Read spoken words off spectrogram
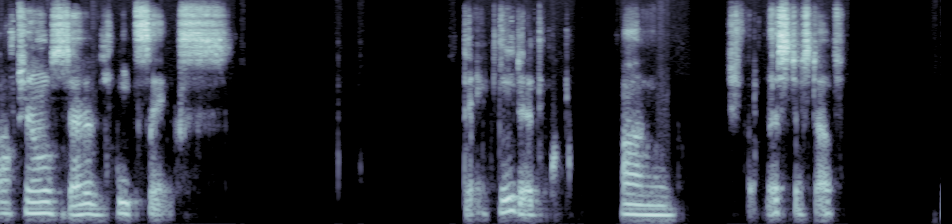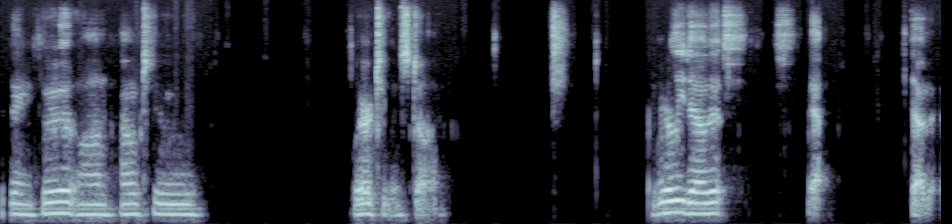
Optional set of heat sinks. They included on the list of stuff. They included on how to where to install. I really doubt it. Yeah, doubt it.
